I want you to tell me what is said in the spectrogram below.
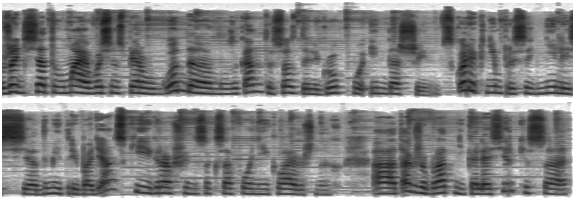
Уже 10 мая 1981 года музыканты создали группу Индашин. Вскоре к ним присоединились Дмитрий Бодянский, игравший на саксофоне и клавишных, а также брат Николя Сиркиса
